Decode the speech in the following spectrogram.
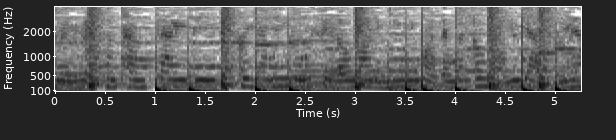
หรือเมีคนทำใจดี ก็ยังไม่รู้สิเรารออย่างมีหวังแต่มันก็เหงาอยู่อย่างเนี้ย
